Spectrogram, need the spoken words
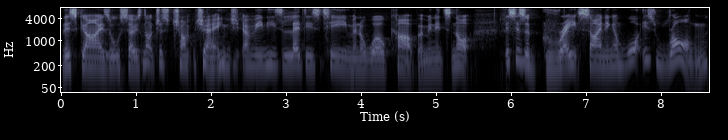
this guy is also. It's not just chump change. I mean, he's led his team in a World Cup. I mean, it's not. This is a great signing. And what is wrong?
